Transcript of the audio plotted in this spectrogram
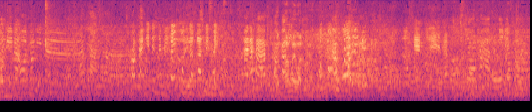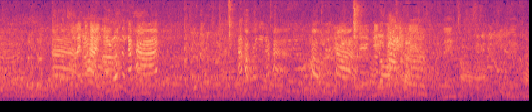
ตอนนี้นะโอ๊ตก็นี้นะขอถ่ายนิดนึงได้ไหมไม่คุ้นกับการไม่ใส่อะนะคะเหมือนพระไพวันเลยแกงตัวเองนะพี่โอ๊ตค่ะโอ๊ตค่ะอะไรที่ไหนอีกรูปหนึ่งนะคะถ้าขอบคุณนี้นะคะขอบคุณค่ะเดี๋ยวไป เล่นคอเล่นคอ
